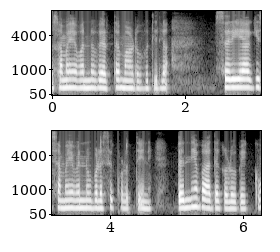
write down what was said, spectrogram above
ಸಮಯವನ್ನು ವ್ಯರ್ಥ ಮಾಡುವುದಿಲ್ಲ. ಸರಿಯಾಗಿ ಸಮಯವನ್ನು ಬಳಸಿಕೊಳ್ಳುತ್ತೇನೆ. ಧನ್ಯವಾದಗಳು ಬೆಕ್ಕು.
